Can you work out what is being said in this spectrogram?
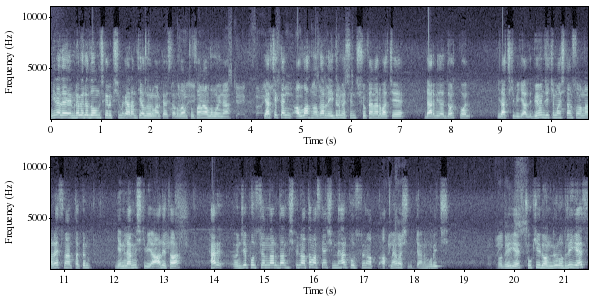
yine de Emre Belezoğlu'nu çıkarıp işimi garantiye alıyorum arkadaşlar. O zaman Tufan aldım oyuna. Gerçekten Allah nazar değdirmesin. Şu Fenerbahçe'ye derbide 4 gol ilaç gibi geldi. Bir önceki maçtan sonra resmen takım yenilenmiş gibi ya adeta. Her önce pozisyonlardan hiçbirini atamazken şimdi her pozisyonu at, atmaya başladık yani. Muriç, Rodriguez çok iyi döndü. Rodriguez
